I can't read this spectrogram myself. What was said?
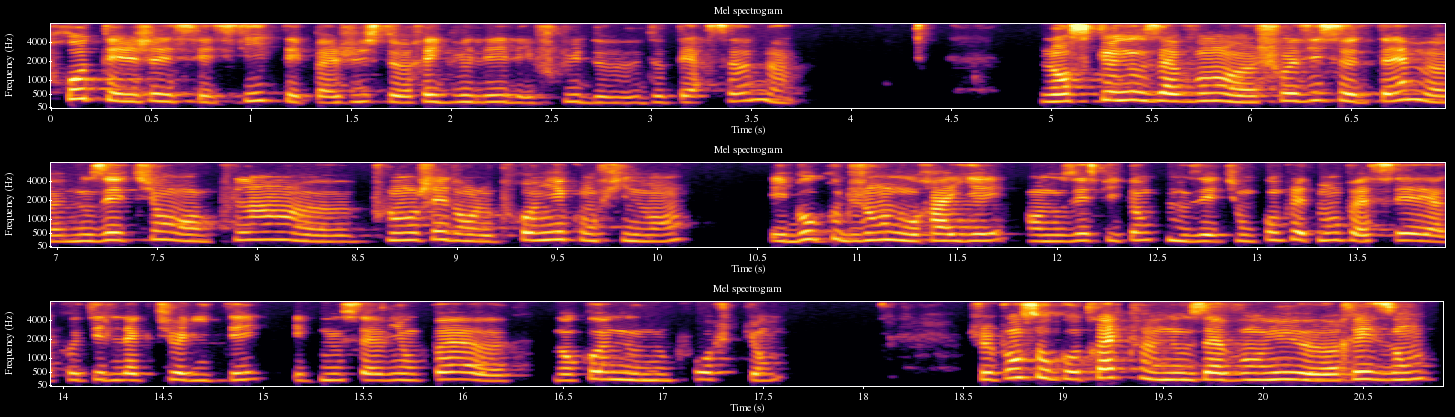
protéger ces sites et pas juste réguler les flux de, personnes. Lorsque nous avons euh, choisi ce thème, nous étions en plein euh, plongé dans le premier confinement et beaucoup de gens nous raillaient en nous expliquant que nous étions complètement passés à côté de l'actualité et que nous ne savions pas euh, dans quoi nous nous projetions. Je pense au contraire que nous avons eu raison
